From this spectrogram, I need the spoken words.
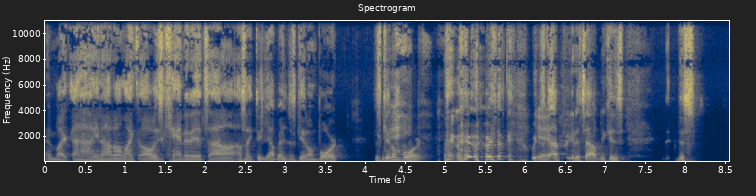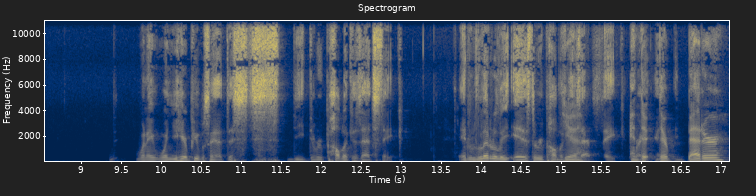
I'm like, ah, you know, I don't like all these candidates. I, don't, I was like, dude, y'all better just get on board. Just get on board. Like, we just, we just Yeah. got to figure this out because this when they when you hear people say that this the, the republic is at stake it literally is the republic is at stake and right? they're, they're better.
